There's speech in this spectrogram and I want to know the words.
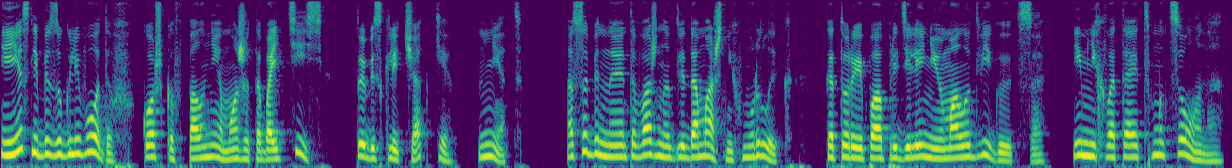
И если без углеводов кошка вполне может обойтись, то без клетчатки – нет. Особенно это важно для домашних мурлык, которые по определению мало двигаются, им не хватает мациона.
